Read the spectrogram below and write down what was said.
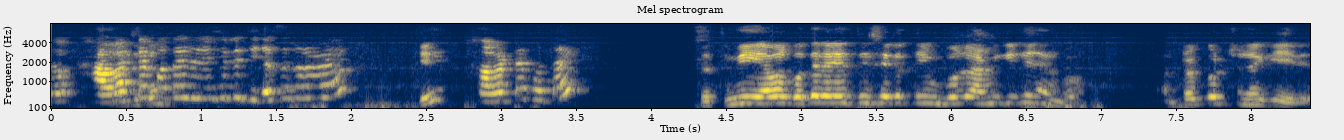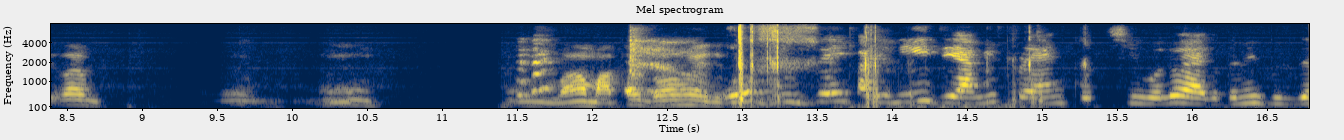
তো খাবারটা কোথায় দিয়েছিলে? জিজ্ঞাসা করবে খাবারটা কোথায়? তো তুমি আবার কোথায় রেখেছি সেটা তুমি বলে আমি কি করে জানব। নাটক করছ নাকি? মা মাথা গরম হয়েছে ও বুঝতেই পারিনি যে আমি প্র্যাঙ্ক করছি বলে একদমই বুঝতে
